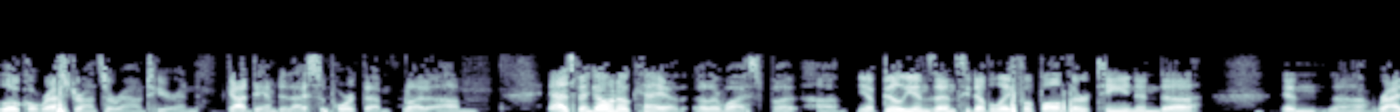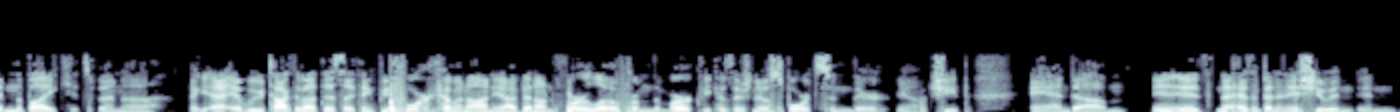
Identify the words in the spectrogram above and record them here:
local restaurants around here, and goddamn did I support them. But um, yeah, it's been going okay otherwise. But uh, yeah, billions NCAA football 13 and uh, and uh, riding the bike. It's been uh, I, I, we talked about this I think before coming on. You know, I've been on furlough from the Merc because there's no sports and they're you know cheap, and um, it, it hasn't been an issue in in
